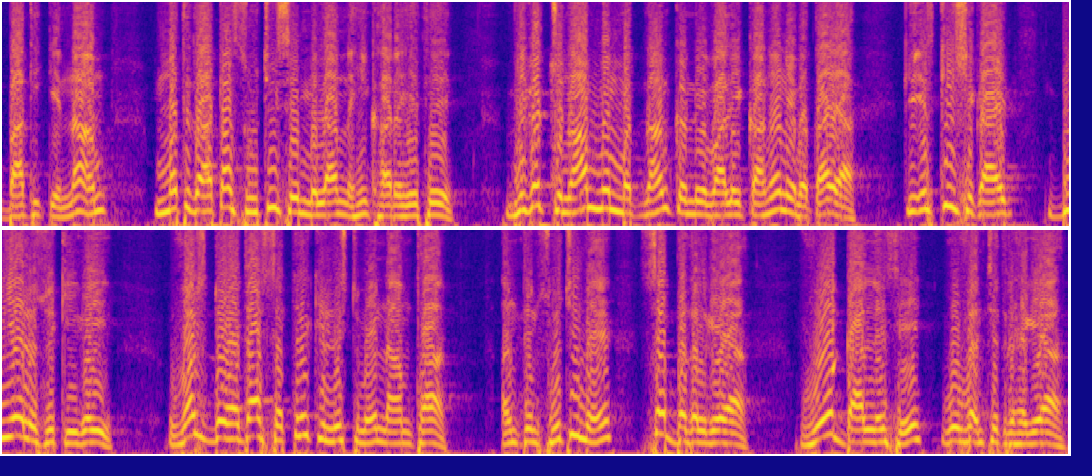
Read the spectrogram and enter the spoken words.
बाकी के नाम मतदाता सूची से मिला नहीं खा रहे थे। विगत चुनाव में मतदान करने वाले कान्हा ने बताया कि इसकी शिकायत बीएलओ से की गई। वर्ष 2017 की लिस्ट में नाम था। अंतिम सूची में सब बदल गया। वोट डालने से वो वंचित रह गया।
